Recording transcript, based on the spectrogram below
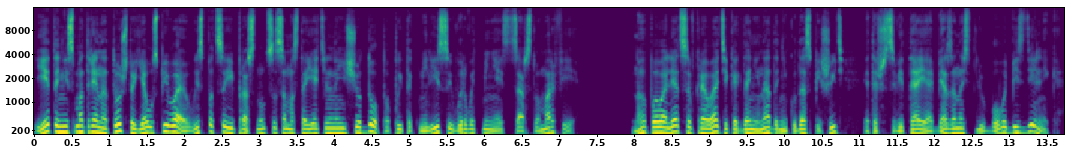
И это несмотря на то, что я успеваю выспаться и проснуться самостоятельно еще до попыток Мелисы вырвать меня из царства Морфея. Но поваляться в кровати, когда не надо никуда спешить, это ж святая обязанность любого бездельника.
